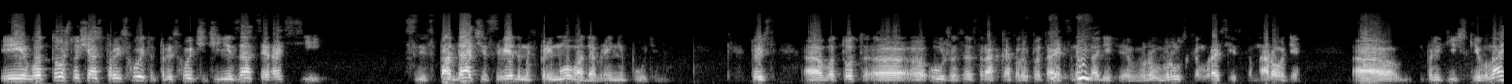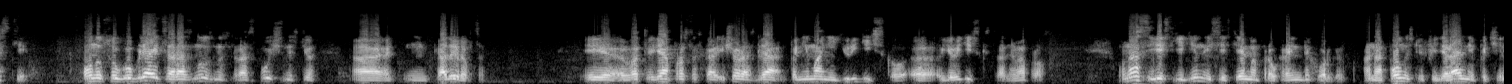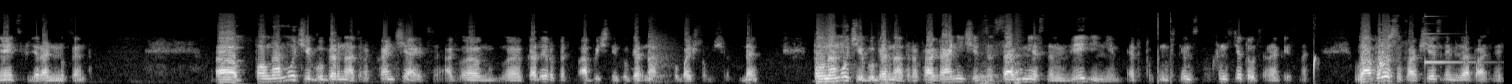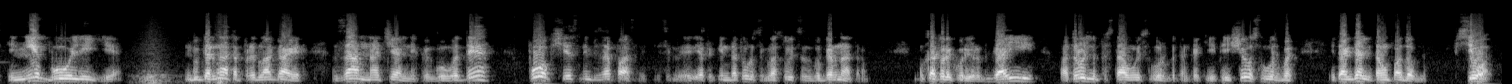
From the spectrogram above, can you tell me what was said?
И вот то, что сейчас происходит, это происходит чеченизация России с, с подачи, с ведомых прямого одобрения Путина. То есть э, вот тот э, ужас и страх, который пытается насадить в, в русском, в российском народе э, политические власти, он усугубляется разнузностью, распущенностью э, кадыровцев. И вот я просто скажу еще раз для понимания юридического, э, юридической стороны вопроса. У нас есть единая система правоохранительных органов. Она полностью федеральная и подчиняется федеральному центру. А, полномочия губернаторов кончаются. А, э, Кадыров это обычный губернатор, по большому счету. Да? Полномочия губернаторов ограничиваются совместным ведением, это в Конституции написано, вопросов общественной безопасности. Не более. Губернатор предлагает замначальника ГУВД по общественной безопасности. Эта кандидатура согласуется с губернатором, ну, который курирует ГАИ, патрульно-постовой службы, там какие-то еще службы и так далее и тому подобное. Все.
